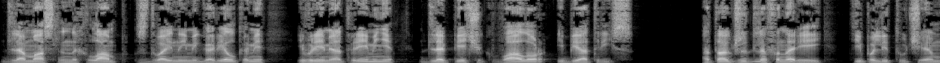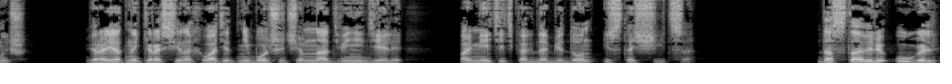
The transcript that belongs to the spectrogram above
для масляных ламп с двойными горелками и время от времени для печек Валор и Беатрис, а также для фонарей типа летучая мышь. Вероятно, керосина хватит не больше, чем на две недели. Пометить, когда бидон истощится. Доставили уголь,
